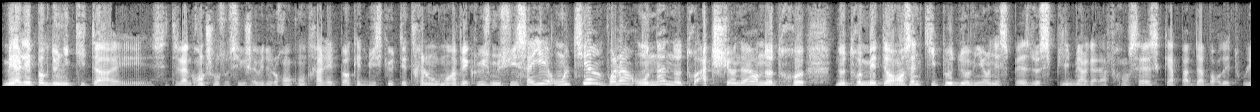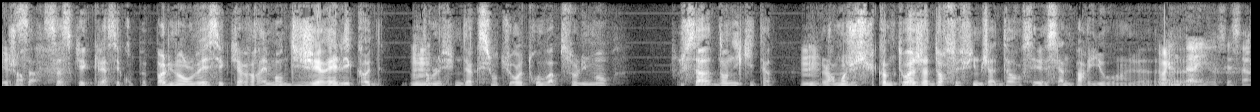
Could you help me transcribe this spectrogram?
Mais à l'époque de Nikita, et c'était la grande chance aussi que j'avais de le rencontrer à l'époque et de discuter très longuement avec lui, je me suis dit, ça y est, on le tient, voilà, on a notre actionneur, notre, notre metteur en scène qui peut devenir une espèce de Spielberg à la française, capable d'aborder tous les gens. Ça, ça, ce qui est clair, c'est qu'on peut pas lui enlever, c'est qu'il a vraiment digéré les codes. Mmh. Dans le film d'action, tu retrouves absolument tout ça dans Nikita. Mmh. Alors moi je suis comme toi, j'adore ce film, j'adore, c'est Anne Parillo. Hein, oui. Anne Parillo, c'est ça.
